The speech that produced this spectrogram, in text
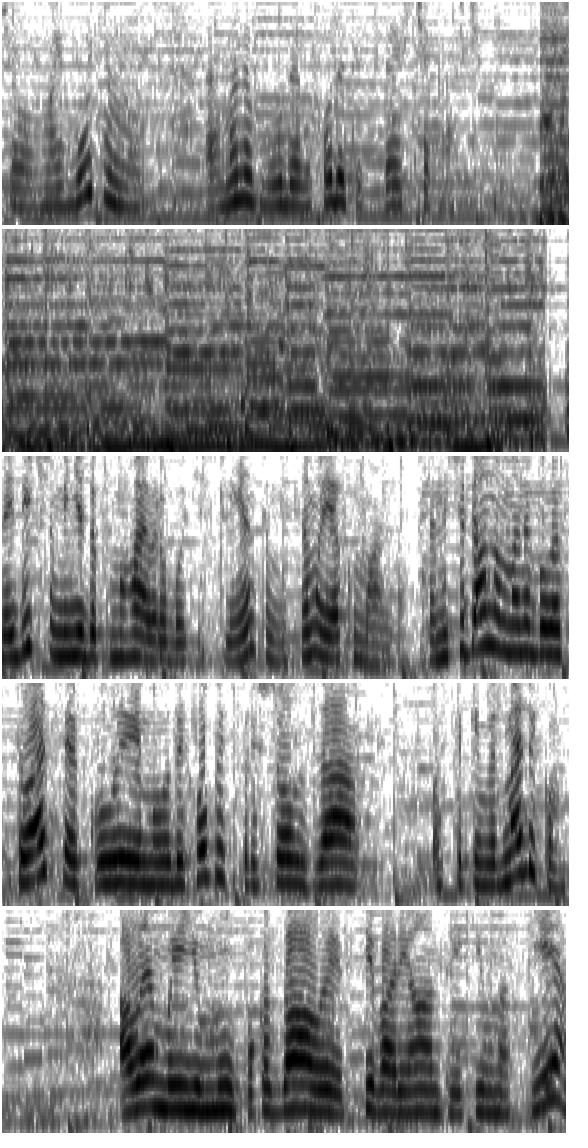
що в майбутньому е, в мене буде виходити все ще краще. Найбільше мені допомагає в роботі з клієнтами це моя команда. Нещодавно в мене була ситуація, коли молодий хлопець прийшов за ось таким ведмедиком, але ми йому показали всі варіанти, які у нас є,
